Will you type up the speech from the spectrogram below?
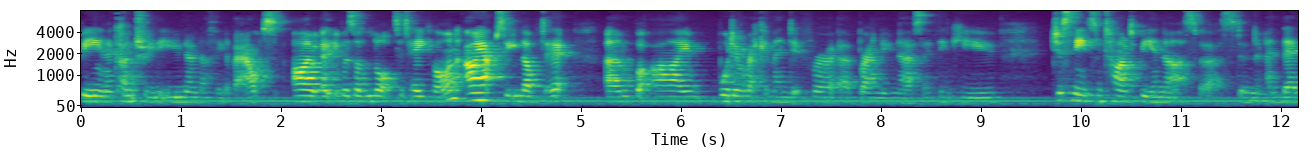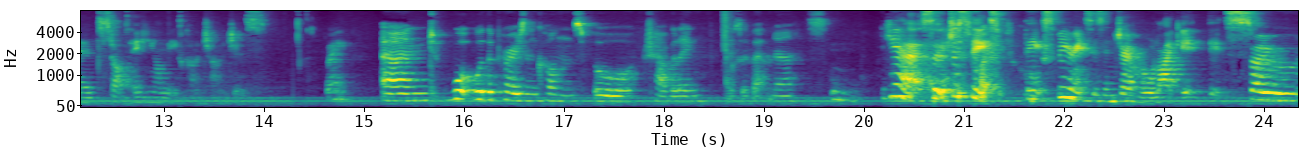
being in a country that you know nothing about, I, it was a lot to take on. I absolutely loved it, um, but I wouldn't recommend it for a, a brand new nurse. I think you just need some time to be a nurse first, and, and then start taking on these kind of challenges. Great. And what were the pros and cons for travelling as a vet nurse? Yeah, so just the, ex- the experiences in general, like it, it's so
